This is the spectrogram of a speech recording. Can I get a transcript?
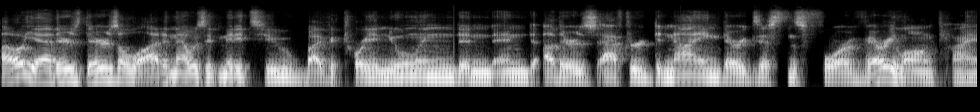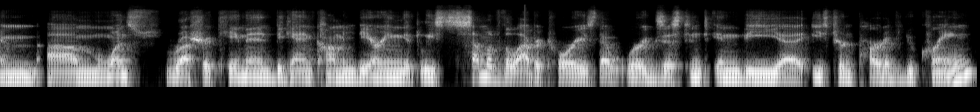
Oh yeah, there's there's a lot, and that was admitted to by Victoria Nuland and and others after denying their existence for a very long time. Um, once Russia came in and began commandeering at least some of the laboratories that were existent in the uh, eastern part of Ukraine,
